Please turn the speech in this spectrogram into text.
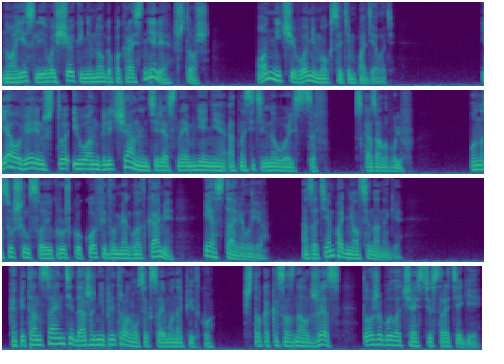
Ну а если его щеки немного покраснели, что ж, он ничего не мог с этим поделать. «Я уверен, что и у англичан интересное мнение относительно уэльсцев», — сказал Вульф. Он осушил свою кружку кофе двумя глотками и оставил ее, а затем поднялся на ноги. Капитан Санти даже не притронулся к своему напитку, что, как осознал Джесс, тоже было частью стратегии.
